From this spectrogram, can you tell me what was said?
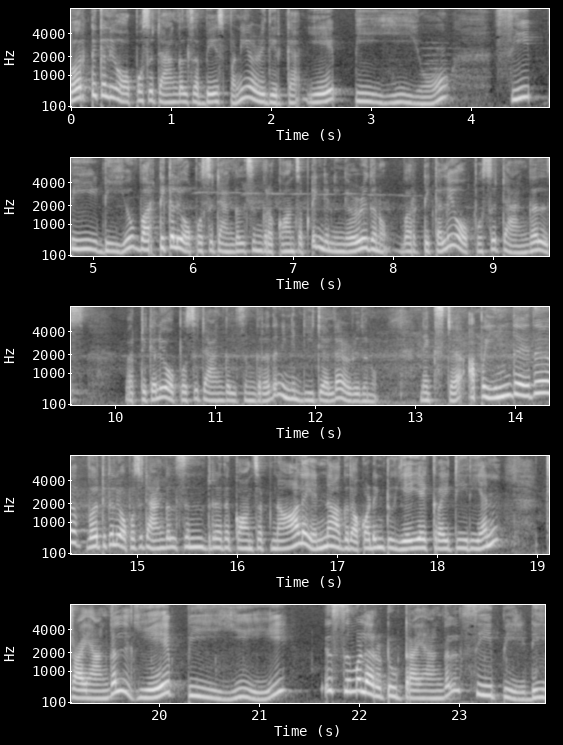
வெர்டிக்கலி ஆப்போசிட் ஆங்கிள்ஸை பேஸ் பண்ணி எழுதியிருக்கேன். ஏபிஇயும் சிபிடியும் வர்டிக்கலி ஆப்போசிட் ஆங்கிள்ஸுங்கிற கான்செப்ட் இங்கே நீங்கள் எழுதணும். Vertically opposite angles vertically opposite ஆங்கிள்ஸுங்கிறது நீங்கள் டீட்டெயில்டாக எழுதணும். நெக்ஸ்ட்டு அப்போ இந்த இது வெர்டிக்கலி ஆப்போசிட் ஆங்கிள்ஸுன்றது கான்செப்ட்னால என்ன ஆகுது? According to AA criterion triangle ABE is similar to triangle CBD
